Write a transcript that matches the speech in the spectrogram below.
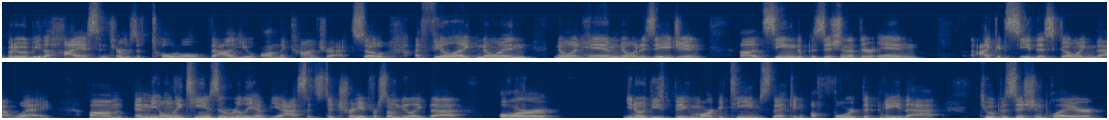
but it would be the highest in terms of total value on the contract. So I feel like knowing knowing him, knowing his agent, uh, seeing the position that they're in, I could see this going that way. Um, and the only teams that really have the assets to trade for somebody like that are, you know, these big market teams that can afford to pay that to a position player,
